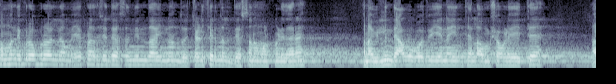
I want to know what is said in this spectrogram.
ಸಂಬಂಧಿಕರೊಬ್ಬರು ಅಲ್ಲಿ ನಮ್ಮ ಏಕನಾಥ ದೇವಸ್ಥಾನದಿಂದ ಇನ್ನೊಂದು ಚಳಿಕೆರೆನಲ್ಲಿ ದೇವಸ್ಥಾನ ಮಾಡ್ಕೊಂಡಿದ್ದಾರೆ. ನಾವು ಇಲ್ಲಿಂದ ಯಾವಾಗ ಹೋದ್ವಿ ಏನೋ ಇಂತೆಲ್ಲ ಅಂಶಗಳು ಐತೆ ಆ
